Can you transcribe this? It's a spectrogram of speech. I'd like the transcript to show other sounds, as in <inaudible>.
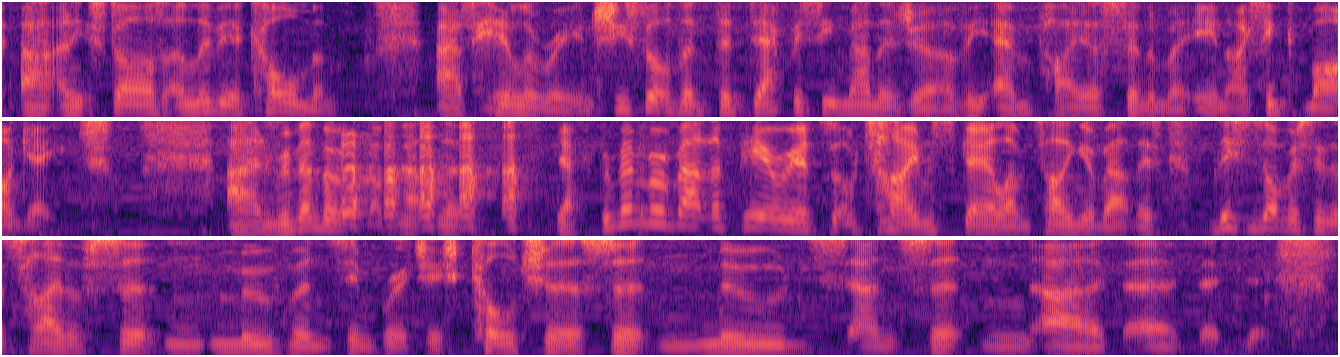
Uh, and it stars Olivia Colman as Hilary. And she's sort of the, the deputy manager of the Empire Cinema in, I think, Margate. And remember about the <laughs> yeah, remember about the period sort of time scale I'm telling you about this. This is obviously the time of certain movements in British culture, certain moods, and certain uh, uh,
